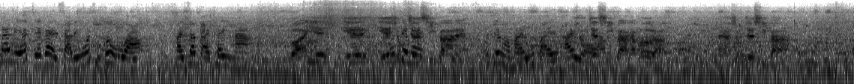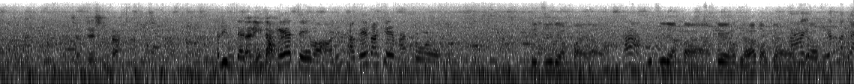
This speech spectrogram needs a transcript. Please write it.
买不要这个小零，我主动有啊，买三百可以吗？我也也也上这四百呢。我这我买五百还有。上这四百咁好啦，系啊，上这四百，上这四百。啊，你唔知你头家济无吼？你头家把价蛮多的。一支两百啊。一支两百啊，给比较大价。哪有不要那么大？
